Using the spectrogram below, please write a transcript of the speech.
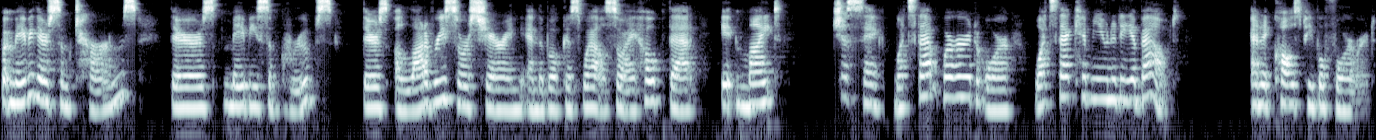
but maybe there's some terms, there's maybe some groups, there's a lot of resource sharing in the book as well. So, I hope that it might just say, What's that word? or What's that community about? And it calls people forward.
